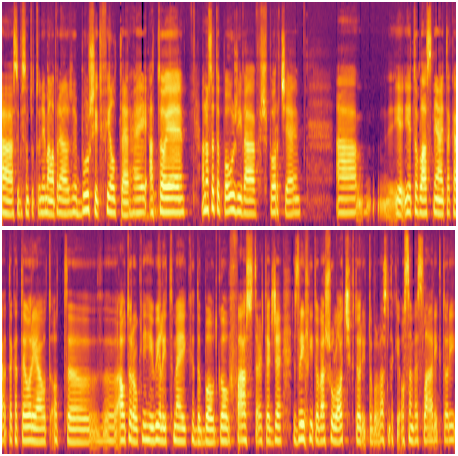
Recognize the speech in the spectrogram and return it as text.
a asi by som to tu nemala povedať, že bullshit filter, hej, a to je, ono sa to používa v športe a je, je to vlastne aj taká, taká teória od, od uh, autorov knihy Will it make the boat go faster, takže zrýchli to vašu loď, ktorý, to bol vlastne taký osem veslári, ktorí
